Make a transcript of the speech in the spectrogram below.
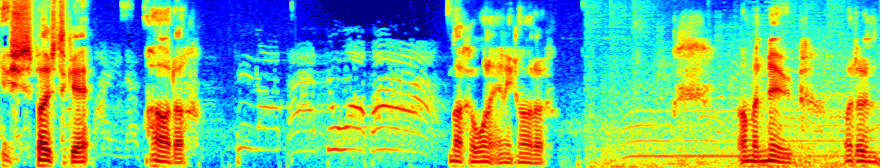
It's supposed to get harder, like I want it any harder. I'm a noob. I don't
